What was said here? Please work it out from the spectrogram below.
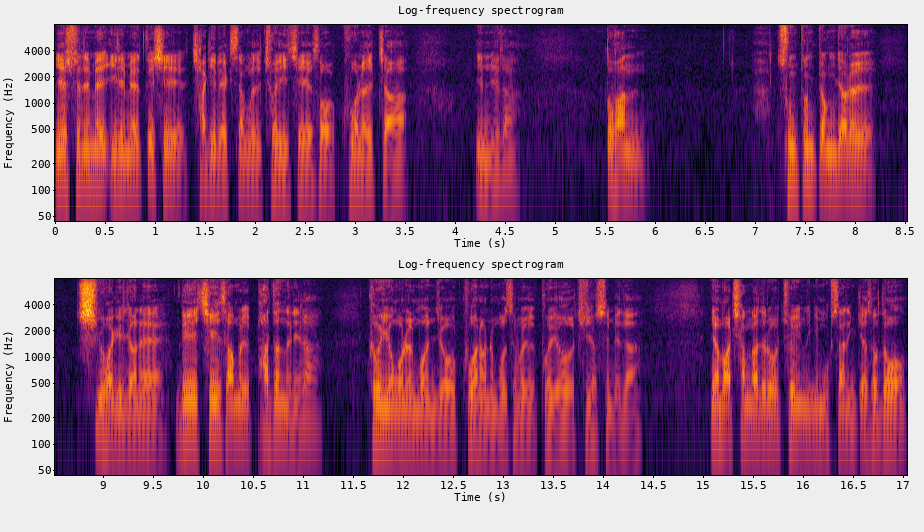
예수님의 이름의 뜻이 자기 백성을 저희 죄에서 구원할 자입니다. 또한 중풍병자를 치유하기 전에 내 제삼을 받았느니라 그 영혼을 먼저 구원하는 모습을 보여주셨습니다. 마찬가지로 조인기 목사님께서도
